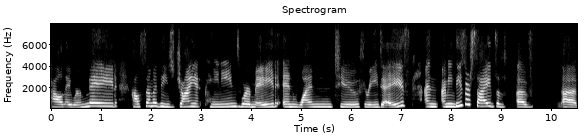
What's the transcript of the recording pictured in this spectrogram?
how they were made, how some of these giant paintings were made in one, two, three days. And I mean, these are sides of of uh,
